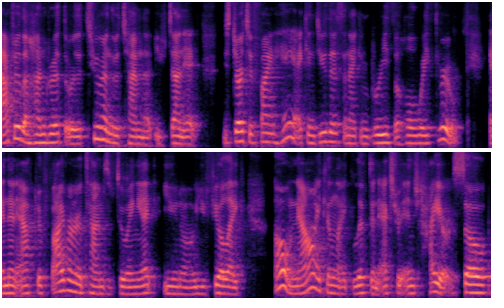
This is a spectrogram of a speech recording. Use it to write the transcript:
after the 100th or the 200th time that you've done it you start to find hey i can do this and i can breathe the whole way through and then after 500 times of doing it you know you feel like oh now i can like lift an extra inch higher. So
